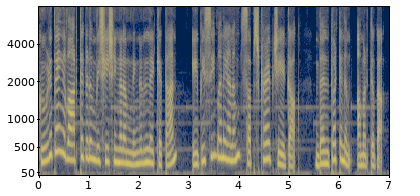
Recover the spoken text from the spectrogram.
കൂടുതൽ വാർത്തകളും വിശേഷങ്ങളും നിങ്ങളിലേക്ക് എത്താൻ A B C Malayalam subscribe ചെയ്യുക. ബെൽബട്ടനും അമർത്തുക.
